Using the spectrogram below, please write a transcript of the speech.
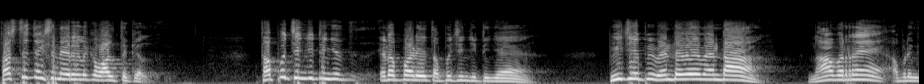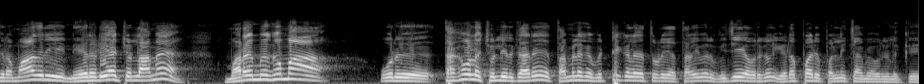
ஃபஸ்ட்டு ஜங்ஷன் நேர்களுக்கு வாழ்த்துக்கள். தப்பு செஞ்சிட்டீங்க எடப்பாடி தப்பு செஞ்சிட்டீங்க. பிஜேபி வேண்டவே வேண்டாம். நான் வர்றேன் அப்படிங்கிற மாதிரி நேரடியாக சொல்லாமல் மறைமுகமாக ஒரு தகவலை சொல்லியிருக்காரு தமிழக வெற்றி கழகத்துடைய தலைவர் விஜய் அவர்கள் எடப்பாடி பழனிசாமி அவர்களுக்கு.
